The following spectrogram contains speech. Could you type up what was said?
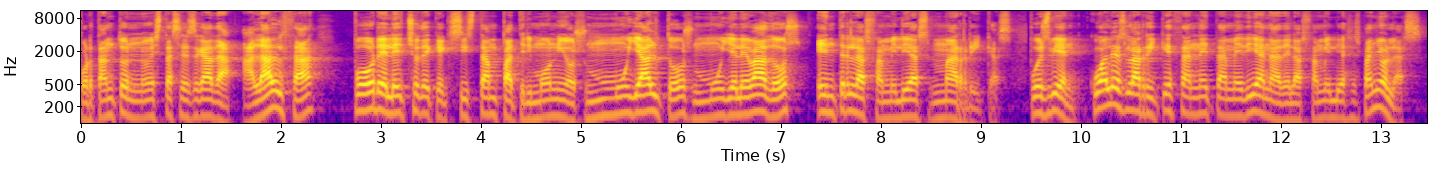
Por tanto, no está sesgada al alza por el hecho de que existan patrimonios muy altos, muy elevados, entre las familias más ricas. Pues bien, ¿cuál es la riqueza neta mediana de las familias españolas?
